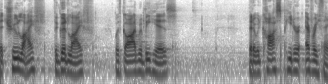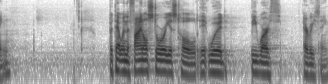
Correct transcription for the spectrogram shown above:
that true life, the good life with God, would be his, that it would cost Peter everything, but that when the final story is told, it would be worth everything.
